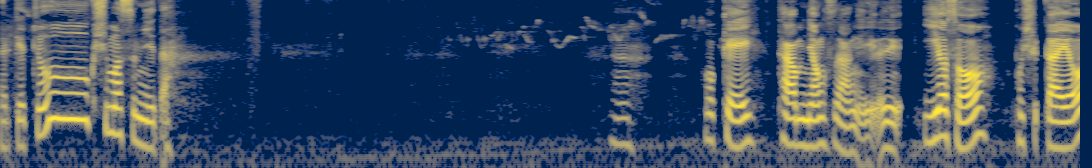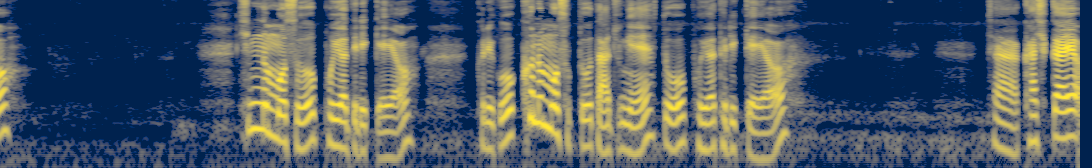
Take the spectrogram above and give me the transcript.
이렇게 쭉 심었습니다. 아, 오케이. 다음 영상 이- 이어서 보실까요? 심는 모습 보여드릴게요. 그리고 크는 모습도 나중에 또 보여드릴게요. 자, 가실까요?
